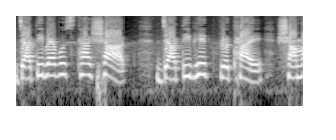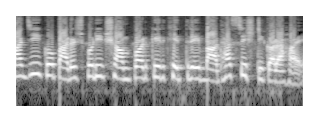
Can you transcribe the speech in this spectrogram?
জাতি ব্যবস্থা সাত, জাতিভেদ প্রথায় সামাজিক ও পারস্পরিক সম্পর্কের ক্ষেত্রে বাধা সৃষ্টি করা হয়।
